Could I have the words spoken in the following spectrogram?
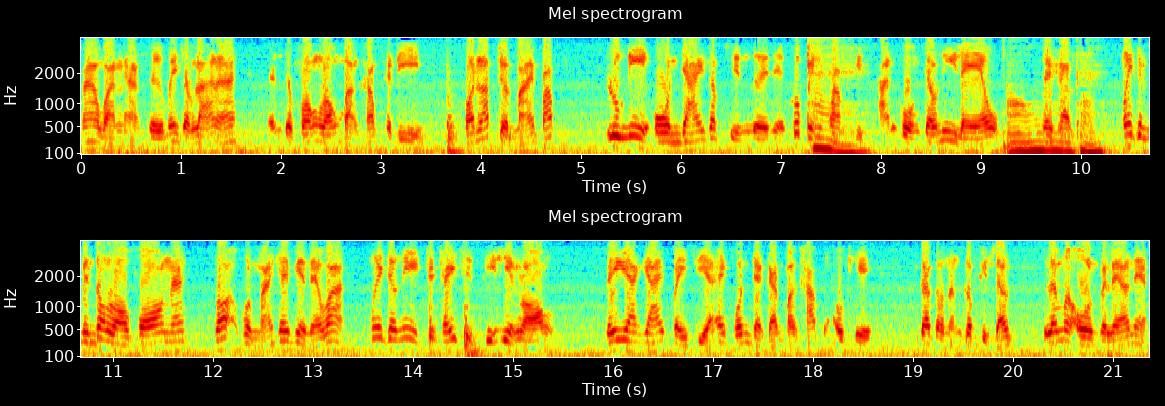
15วันหากเธอไม่ชำระนะฉันจะฟ้องร้องบังคับคดี พอรับจดหมายปั๊บลูกหนี้โอนย้ายทรัพย์สินเลยเนี่ย ก็เป็นค่ะความผิดฐานโกงเจ้าหนี้แล้วอ๋อนะครับค่ะไม่จำเป็นต้องรอฟ้องนะ เพราะกฎหมายใช้เพียงแต่ว่า เมื่อเจ้าหนี้จะใช้สิทธิเรียกร้องได้อยากย้ายไปเสียให้พ้นจากการบังคับ โอเค ก็ตอนนั้นก็ผิดแล้ว แล้วเมื่อโอนไปแล้วเนี่ย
